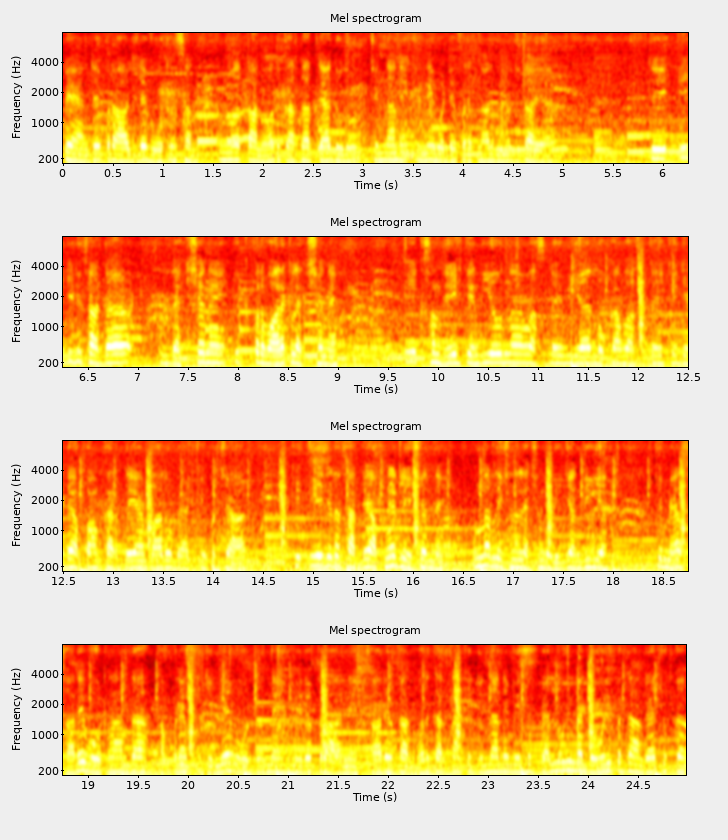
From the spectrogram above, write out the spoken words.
ਭੈਣ ਤੇ ਭਰਾ ਜਿਹੜੇ ਵੋਟਰ ਸਨ ਉਹਨਾਂ ਦਾ ਧੰਨਵਾਦ ਕਰਦਾ। ਤਹਿ ਦਿਲੋਂ ਜਿਨ੍ਹਾਂ ਨੇ ਇੰਨੇ ਵੱਡੇ ਫ਼ਰਕ ਨਾਲ ਮੈਨੂੰ ਜਿਤਾਇਆ। ਤੇ ਇਹ ਜਿਹੜੀ ਸਾਡਾ ਇਲੈਕਸ਼ਨ ਹੈ, ਇੱਕ ਪਰਿਵਾਰਕ ਇਲੈਕਸ਼ਨ ਹੈ। ਇਹ ਇੱਕ ਸੰਦੇਸ਼ ਦਿੰਦੀ ਹੈ ਉਹਨਾਂ ਵਾਸਤੇ ਵੀ ਹੈ ਲੋਕਾਂ ਵਾਸਤੇ ਕਿ ਜਿਹੜੇ ਆਪਾਂ ਕਰਦੇ ਆ ਬਾਹਰੋਂ ਬੈਠ ਕੇ ਪ੍ਰਚਾਰ, ਕਿ ਇਹ ਜਿਹੜਾ ਸਾਡੇ ਆਪਣੇ ਰਿਲੇਸ਼ਨ ਨੇ, ਉਹਨਾਂ ਰਿਲੇਸ਼ਨ ਇਲੈਕਸ਼ਨ ਲੜੀ ਜਾਂਦੀ ਹੈ ਤੇ ਮੈਂ ਸਾਰੇ ਵੋਟਰਾਂ ਦਾ, ਆਪਣੇ ਜਿੰਨੇ ਵੋਟਰ ਨੇ, ਮੇਰੇ ਭਰਾ ਨੇ, ਸਾਰੇ ਦਾ ਧੰਨਵਾਦ ਕਰਦਾ ਕਿ ਜਿਨ੍ਹਾਂ ਨੇ ਮੈਨੂੰ ਪਹਿਲੋਂ ਵੀ ਮੈਂ ਦੋ ਵਾਰੀ ਪ੍ਰਧਾਨ ਰਹਿ ਚੁੱਕਾ।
